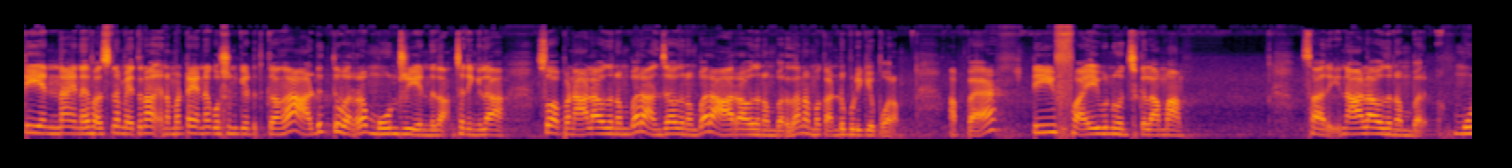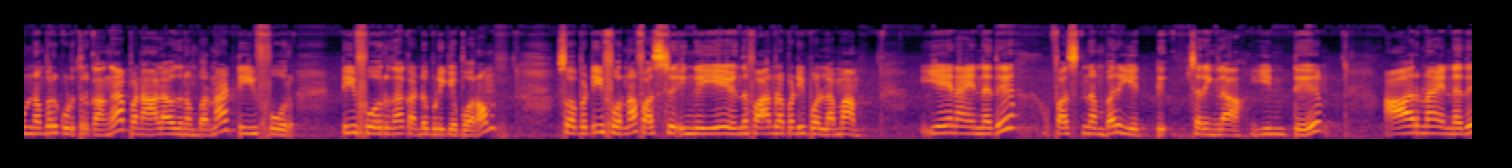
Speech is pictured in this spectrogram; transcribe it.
டிஎன்னா என்ன ஃபஸ்ட் நம்ம எத்தனை நம்மகிட்ட என்ன கொஷின் கேட்டுருக்காங்க? அடுத்து வர்ற மூன்று எண்ணு தான். சரிங்களா? ஸோ அப்போ நாலாவது நம்பர் அஞ்சாவது நம்பர் ஆறாவது நம்பர் தான் நம்ம கண்டுபிடிக்க போகிறோம் அப்போ டி ஃபைவ்னு வச்சுக்கலாமா? சாரி நாலாவது நம்பர் மூணு நம்பர் கொடுத்துருக்காங்க. அப்போ நாலாவது நம்பர்னால் டி ஃபோர் டி ஃபோர் தான் கண்டுபிடிக்க போகிறோம் ஸோ அப்போ டி ஃபோர்னால் ஃபஸ்ட்டு இங்கே ஏ இந்த ஃபார்முலா படி போடலாமா? ஏனா என்னது? ஃபஸ்ட் நம்பர் எட்டு. சரிங்களா? இன்ட்டு ஆறுனா என்னது?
